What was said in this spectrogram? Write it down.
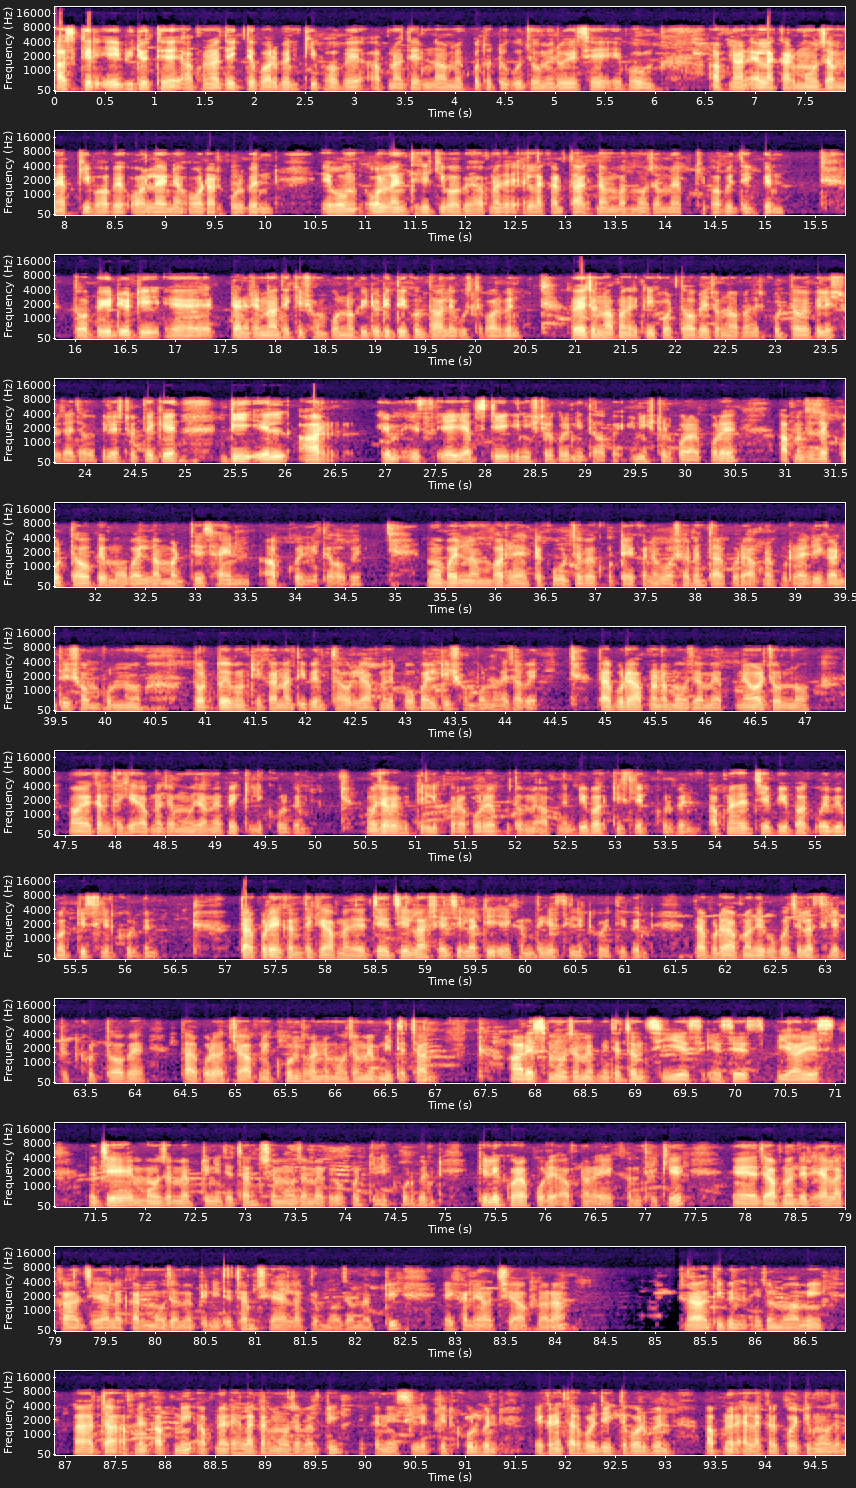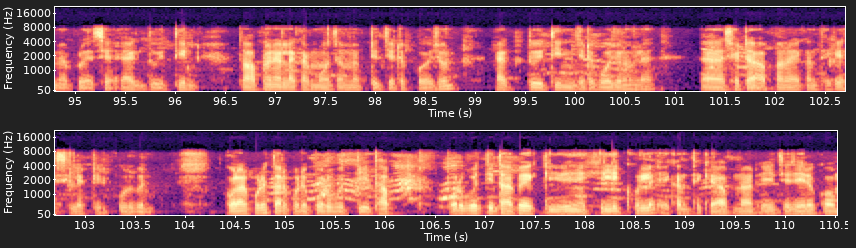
আজকের এই ভিডিওতে আপনারা দেখতে পারবেন কীভাবে আপনাদের নামে কতটুকু জমি রয়েছে এবং আপনার এলাকার মৌজা ম্যাপ কীভাবে অনলাইনে অর্ডার করবেন এবং অনলাইন থেকে কীভাবে আপনাদের এলাকার দাগ নাম্বার, মৌজা ম্যাপ কীভাবে দেখবেন। তো ভিডিওটি টেনে না দেখে সম্পূর্ণ ভিডিওটি দেখুন তাহলে বুঝতে পারবেন। তো এই জন্য আপনাদের কী করতে হবে? এই জন্য আপনাদের করতে হবে প্লে স্টোর যাইতে হবে। প্লে স্টোর থেকে ডিএলআর এমএস এই অ্যাপসটি ইনস্টল করে নিতে হবে। ইনস্টল করার পরে আপনাদের যা করতে হবে মোবাইল নাম্বার দিয়ে সাইন আপ করে নিতে হবে। মোবাইল নাম্বার একটা কোড যাবে কোডটা এখানে বসাবেন, তারপরে আপনার ভোটার আইডি কার্ড দিয়ে সম্পূর্ণ তথ্য এবং ঠিকানা দিবেন, তাহলে আপনাদের প্রোফাইলটি সম্পন্ন হয়ে যাবে। তারপরে আপনারা মৌজা ম্যাপ নেওয়ার জন্য এখান থেকে আপনারা মৌজা ম্যাপে ক্লিক করবেন। মৌজা ম্যাপে ক্লিক করার পরে প্রথমে আপনার বিভাগটি সিলেক্ট করবেন। আপনাদের যে বিভাগ, ওই বিভাগটি সিলেক্ট করবেন। তারপরে এখান থেকে আপনাদের যে জেলা সে জেলাটি এখান থেকে সিলেক্ট করে দিবেন। তারপরে আপনাদের উপজেলা সিলেক্ট করতে হবে। তারপরে হচ্ছে আপনি কোন ধরনের মৌজা ম্যাপ নিতে চান? আর এস মৌজা ম্যাপ নিতে চান সিএস এস এস বিআরএস যে মৌজা ম্যাপটি নিতে চান, সে মৌজা ম্যাপের উপর ক্লিক করবেন। ক্লিক করার পরে আপনারা এখান থেকে যে আপনাদের এলাকা, যে এলাকার মৌজা ম্যাপটি নিতে চান, সে এলাকার মৌজা ম্যাপটি এখানে হচ্ছে আপনারা দিবেন। এজন্য আমি তা আপনি আপনি আপনার এলাকার মৌজা ম্যাপটি এখানে সিলেক্টেড করবেন। এখানে তারপরে দেখতে পারবেন আপনার এলাকার কয়টি মৌজা ম্যাপ রয়েছে। এক, দুই, তিন। তো আপনার এলাকার মৌজা ম্যাপটির যেটা প্রয়োজন, এক, দুই, তিন যেটা প্রয়োজন হলে সেটা আপনারা এখান থেকে সিলেক্টেড করবেন। করার পরে তারপরে পরবর্তী ধাপ, পরবর্তী ধাপে ক্লিক করলে এখান থেকে আপনার এই যে যেরকম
